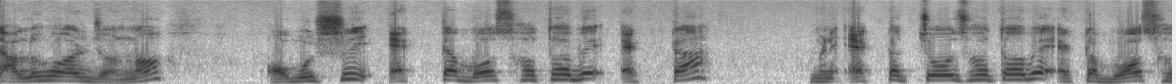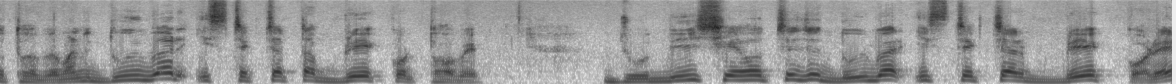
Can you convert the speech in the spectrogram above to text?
চালু হওয়ার জন্য অবশ্যই একটা বস হতে হবে, একটা মানে একটা চোজ হতে হবে, একটা বস হতে হবে। মানে দুইবার স্ট্রাকচারটা ব্রেক করতে হবে। যদি সে হচ্ছে যে দুইবার স্ট্রাকচার ব্রেক করে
